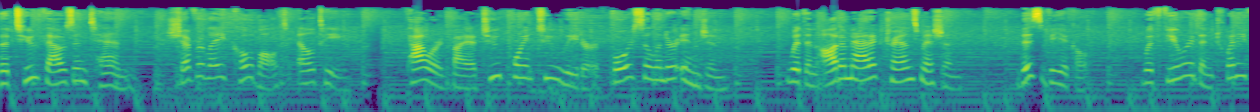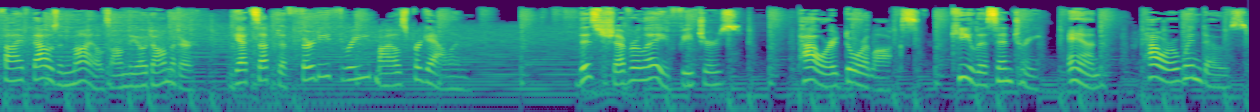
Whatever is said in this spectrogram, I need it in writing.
The 2010 Chevrolet Cobalt LT. Powered by a 2.2 liter four cylinder engine with an automatic transmission. This vehicle, with fewer than 25,000 miles on the odometer, gets up to 33 miles per gallon. This Chevrolet features power door locks, keyless entry, and power windows.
